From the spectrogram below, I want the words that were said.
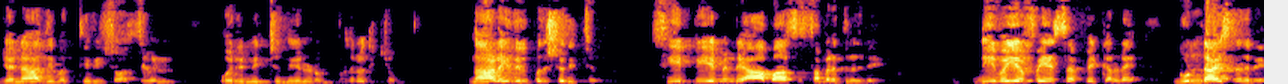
ജനാധിപത്യ വിശ്വാസികൾ ഒരുമിച്ച് നേരിടും പ്രതിരോധിക്കും. നാളെ ഇതിൽ പ്രതിഷേധിച്ച് സി പി എമ്മിന്റെ ആഭാസ സമരത്തിനെതിരെ ഡിവൈഎഫ്ഐ എസ് എഫ് ഐക്കാരുടെ ഗുണ്ടായ്സിനെതിരെ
